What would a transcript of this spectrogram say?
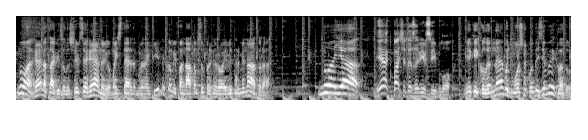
Ну а Гена так і залишився Геною, майстерним винахідником і фанатом супергероїв і Термінатора. Ну а я, Як бачите, завів свій блог. який коли-небудь може кудись і викладу.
